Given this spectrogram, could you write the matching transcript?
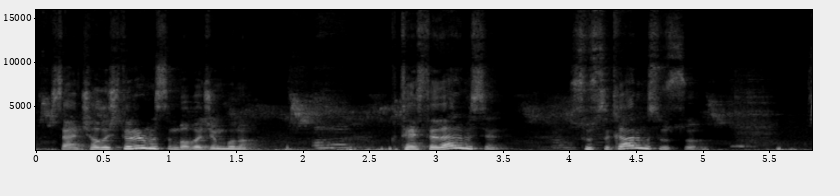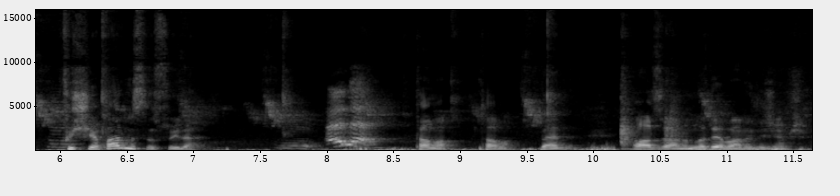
sen çalıştırır mısın babacığım bunu? Test eder misin? Su sıkar mısın su? Fış yapar mısın suyla? Tamam, tamam. Ben Azra Hanım'la devam edeceğim şimdi.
